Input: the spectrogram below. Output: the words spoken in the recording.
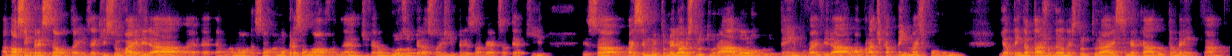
a nossa impressão, Thaís, é que isso vai virar, é, é, uma, é uma operação nova, né? Tiveram duas operações de empresas abertas até aqui, isso vai ser muito melhor estruturado ao longo do tempo, vai virar uma prática bem mais comum e a Tenda está ajudando a estruturar esse mercado também, tá?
